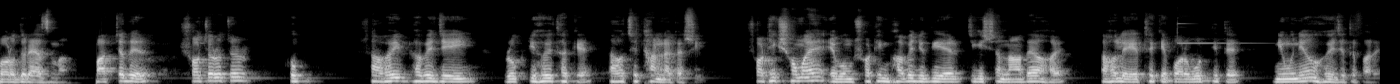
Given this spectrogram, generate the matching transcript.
বড়দের অ্যাজমা। বাচ্চাদের সচরাচর খুব স্বাভাবিকভাবে যেই রোগটি হয়ে থাকে তা হচ্ছে ঠান্ডা কাশি। সঠিক সময়ে এবং সঠিকভাবে যদি এর চিকিৎসা না দেওয়া হয় তাহলে এ থেকে পরবর্তীতে নিউমোনিয়াও হয়ে যেতে পারে।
